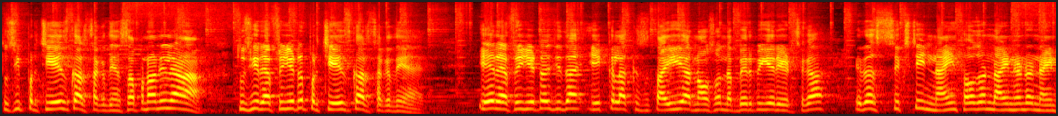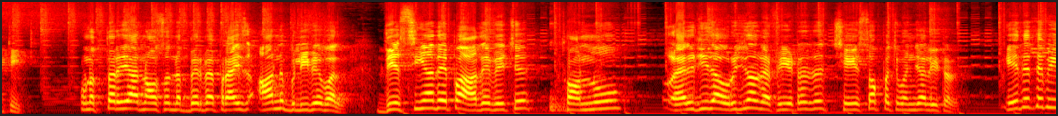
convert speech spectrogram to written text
ਤੁਸੀਂ ਪਰਚੇਜ਼ ਕਰ ਸਕਦੇ ਆ, ਸੁਪਨਾ ਨਹੀਂ ਲੈਣਾ। ਤੁਸੀਂ ਰੈਫਰੀਜਰੇਟਰ ਪਰਚੇਜ਼ ਕਰ ਸਕਦੇ ਆ। ਇਹ ਰੈਫਰੀਜਰੇਟਰ ਜਿਹਦਾ 127990 ਰੁਪਏ ਰੇਟ ਸੀਗਾ, ਇਹਦਾ 69990 69990 ਰੁਪਏ ਪ੍ਰਾਈਸ ਅਨਬਲੀਵੇਬਲ ਦੇਸੀਆਂ ਦੇ ਭਾਅ ਦੇ ਵਿੱਚ ਤੁਹਾਨੂੰ LG ਦਾ origignal ਰੈਫਰੀਜਰੇਟਰ 655 ਲੀਟਰ। ਇਹਦੇ ਤੇ ਵੀ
